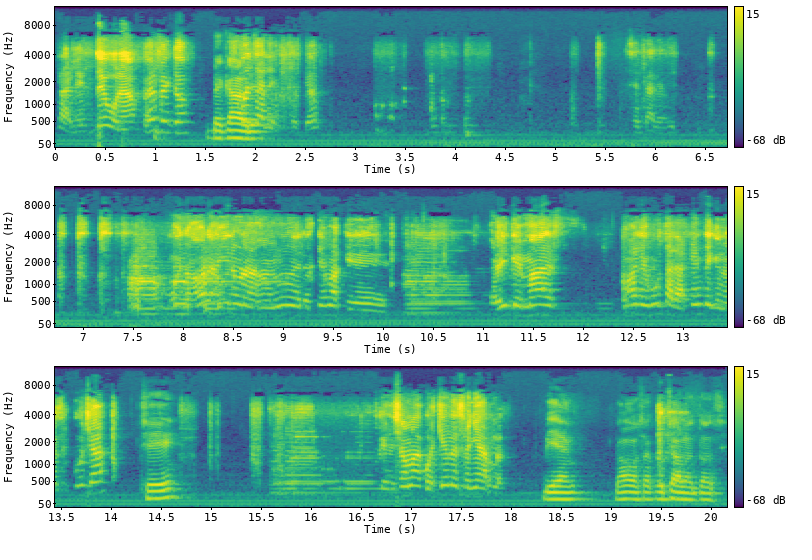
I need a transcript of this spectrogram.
Dale, de una, perfecto. Impecable. Bueno, ahora viene uno de los temas que por ahí que más, más le gusta a la gente que nos escucha. Sí. Que se llama Cuestión de Soñarlo. Bien, vamos a escucharlo entonces.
